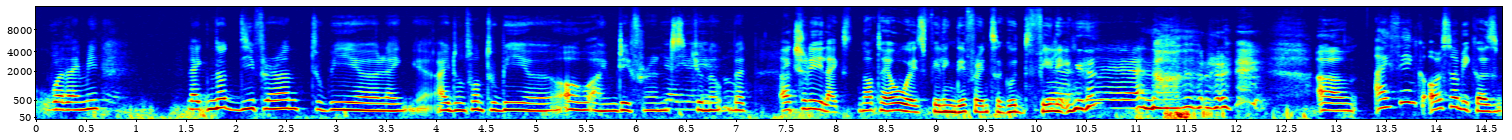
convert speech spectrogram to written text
what I mean? Like not different to be uh, like I don't want to be uh, oh I'm different. Yeah, yeah, you yeah, know, no. but actually, like not always feeling different is a good feeling. Yeah, no. um, I think also because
